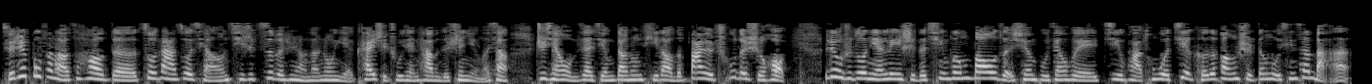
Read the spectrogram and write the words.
随着部分老字号的做大做强，其实资本市场当中也开始出现他们的身影了。像之前我们在节目当中提到的，八月初的时候，六十多年历史的庆丰包子宣布将会计划通过借壳的方式登陆新三板，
